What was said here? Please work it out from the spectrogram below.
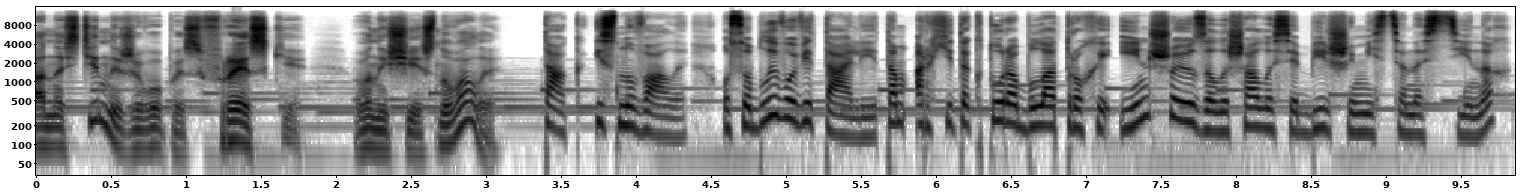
А настінний живопис, фрески, вони ще існували? Так, існували, особливо в Італії. Там архітектура була трохи іншою, залишалося більше місця на стінах.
